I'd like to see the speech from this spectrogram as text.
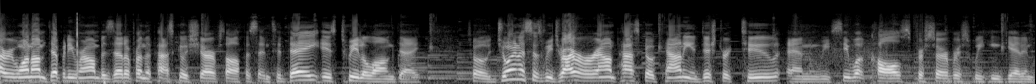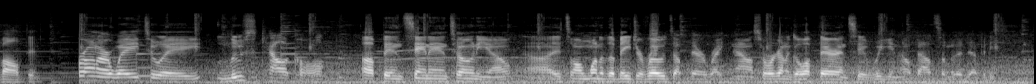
Hi everyone, I'm Deputy Ron Bizzetto from the Pasco Sheriff's Office and today is Tweet Along Day. So join us as we drive around Pasco County in District 2 and we see what calls for service we can get involved in. We're on our way to a loose cow call up in San Antonio. Uh, it's on one of the major roads up there right now, so we're gonna go up there and see if we can help out some of the deputies.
